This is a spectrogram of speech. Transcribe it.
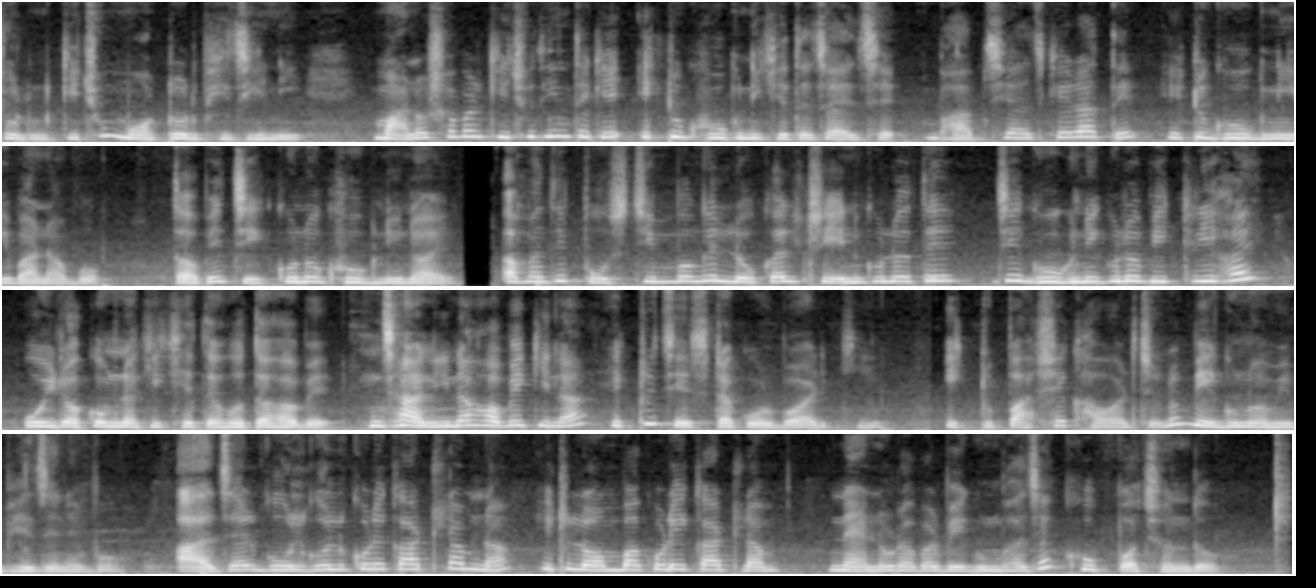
চলুন কিছু মটর ভিজিয়ে নিই। মানুষ আবার কিছুদিন থেকে একটু ঘুগনি খেতে চাইছে। ভাবছি আজকে রাতে একটু ঘুগনি বানাবো। তবে যে কোনো ঘুগনি নয়। আমাদের পশ্চিমবঙ্গের লোকাল ট্রেনগুলোতে যে ঘুগনিগুলো বিক্রি হয়, ওই রকম নাকি খেতে হতে হবে। জানি না হবে কি না একটু চেষ্টা করব আর কি। একটু পাশে খাওয়ার জন্য বেগুনও আমি ভেজে নেব। আজ আর গোল গোল করে কাটলাম না, একটু লম্বা করেই কাটলাম। ন্যানোর আবার বেগুন ভাজা খুব পছন্দ।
